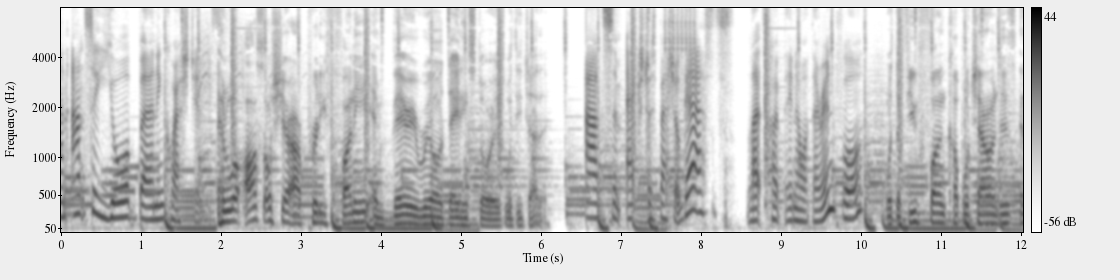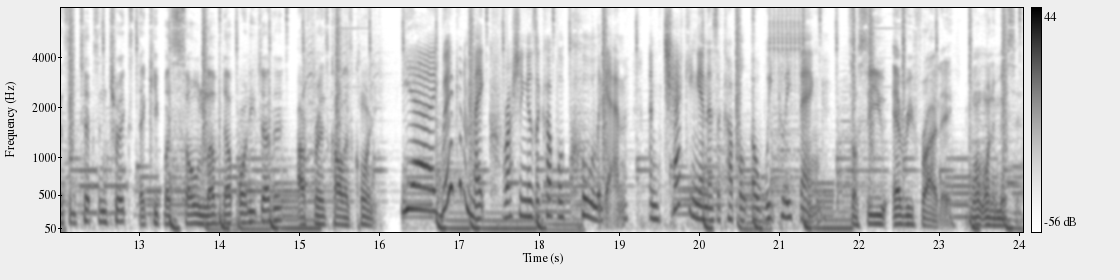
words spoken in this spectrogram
and answer your burning questions. And we'll also share our pretty funny and very real dating stories with each other. Add some extra special guests. Let's hope they know what they're in for. With a few fun couple challenges and some tips and tricks that keep us so loved up on each other, our friends call us corny. Yeah, we're going to make crushing as a couple cool again and checking in as a couple a weekly thing. So see you every Friday. You won't want to miss it.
